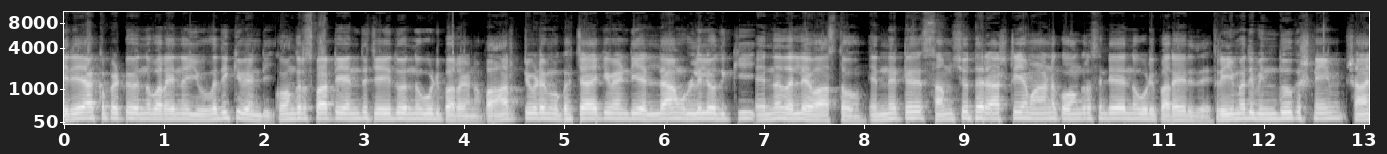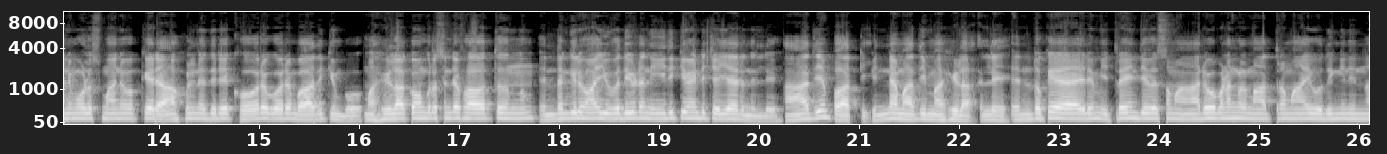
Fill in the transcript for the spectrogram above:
ഇരയാക്കപ്പെട്ടു എന്ന് പറയുന്ന യുവതിക്ക് വേണ്ടി കോൺഗ്രസ് പാർട്ടി എന്ത് ചെയ്തു എന്ന് കൂടി പറയണം. പാർട്ടിയുടെ മുഖച്ഛായയ്ക്ക് വേണ്ടി എല്ലാം ഉള്ളിലൊതുക്കി എന്നതല്ലേ വാസ്തവം. എന്നിട്ട് സംശുദ്ധ രാഷ്ട്രീയമാണ് കോൺഗ്രസിന്റെ എന്ന് കൂടി പറയരുത്. ശ്രീമതി ബിന്ദു കൃഷ്ണയും ഷാനിമോൾ ഉസ്മാനും ഒക്കെ രാഹുലിനെതിരെ ഘോരഘോരം ബാധിക്കുമ്പോൾ മഹിളാ കോൺഗ്രസിന്റെ ഭാഗത്തു നിന്നും എന്തെങ്കിലും ആ യുവതിയുടെ നീതിക്ക് വേണ്ടി ചെയ്യാറുന്നില്ലേ ആദ്യം പാർട്ടി പിന്നെ മതി മഹിള അല്ലേ? എന്തൊക്കെയായാലും ഇത്രയും ദിവസം ആരോപണങ്ങൾ മാത്രമായി ഒതുങ്ങി നിന്ന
